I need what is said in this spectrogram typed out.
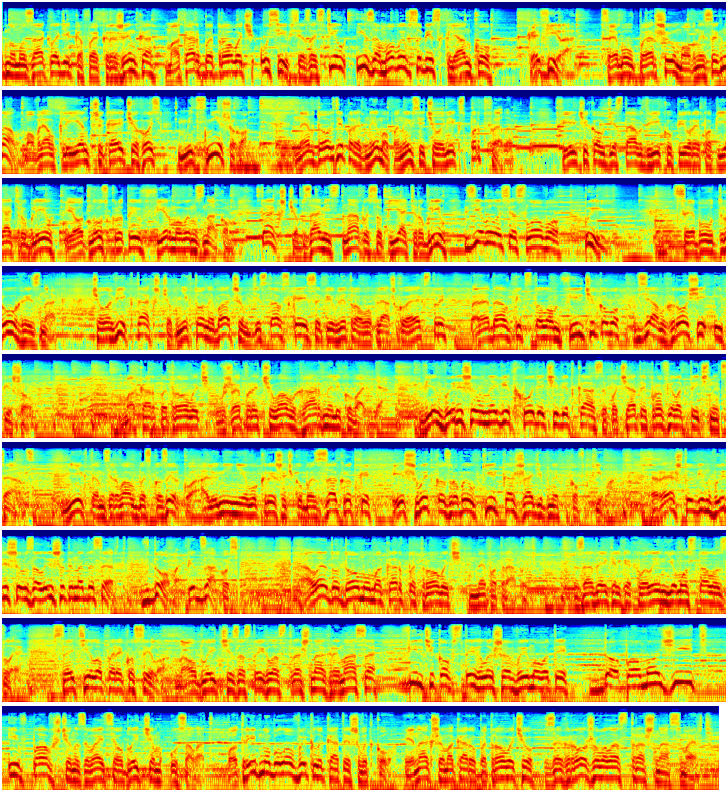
Подібному закладі кафе Крижинка Макар Петрович усівся за стіл і замовив собі склянку кефіра. Це був перший умовний сигнал. Мовляв, клієнт чекає чогось міцнішого. Невдовзі перед ним опинився чоловік з портфелем. Фільчиков дістав дві купюри по 5 рублів і одну скрутив фірмовим знаком, так щоб замість напису 5 рублів з'явилося слово пий. Це був другий знак. Чоловік так, щоб ніхто не бачив, дістав з кейса півлітрову пляшку екстри, передав під столом Фільчикову, взяв гроші і пішов. Макар Петрович вже перечував гарне лікування. Він вирішив, не відходячи від каси, почати профілактичний сеанс. Ніктем зірвав без козирку, алюмінієву кришечку без закрутки і швидко зробив кілька жадібних ковтків. Решту він вирішив залишити на десерт вдома під закось. Але додому Макар Петрович не потрапить. За декілька хвилин йому стало зле. Все тіло перекосило. На обличчі застигла страшна гримаса. Фільчиков встиг лише вимовити Допоможіть! і впав, що називається обличчям у салат. Потрібно було викликати швидку. Інакше Макару Петровичу загрожувала страшна смерть.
